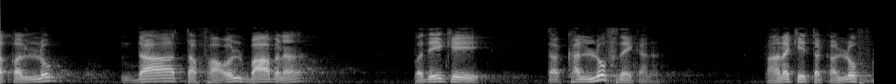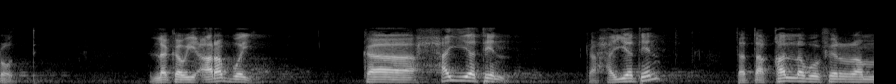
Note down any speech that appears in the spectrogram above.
تقلب دا تفاعل باب نه په دې کې تکلف دی کنه پانه کې تکلف پروت لکه وی عرب وی که حیتن که حیتن تتقلب فی الرم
